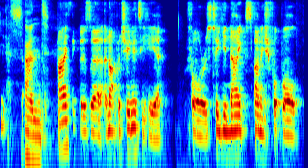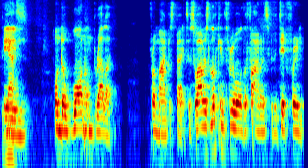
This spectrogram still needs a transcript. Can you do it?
Yes, and I think there's a, an opportunity here for us to unite Spanish football in Yes. under one umbrella, from my perspective. So I was looking through all the finalists for the different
